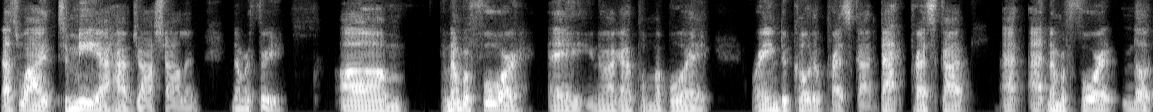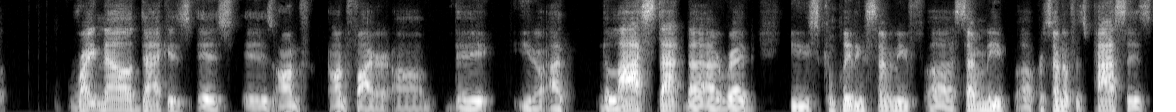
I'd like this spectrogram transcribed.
that's why to me I have Josh Allen number three. Um, Number four, hey, you know, I got to put my boy, Rayne Dakota Prescott, Dak Prescott at, at number four. Look, right now, Dak is is is on on fire. Um, they, you know, at the last stat that I read, he's completing 70 uh 70 uh, percent of his passes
